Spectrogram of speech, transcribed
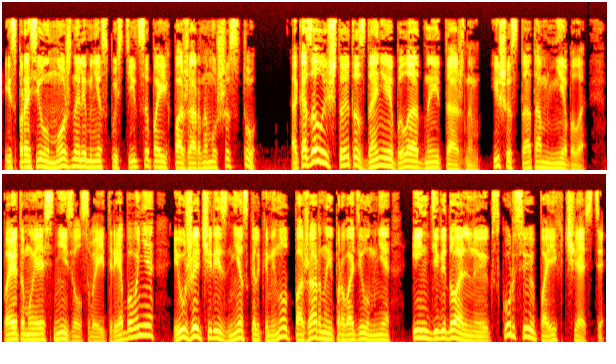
и спросил, можно ли мне спуститься по их пожарному шесту. Оказалось, что это здание было одноэтажным, и шеста там не было, поэтому я снизил свои требования, и уже через несколько минут пожарный проводил мне индивидуальную экскурсию по их части.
